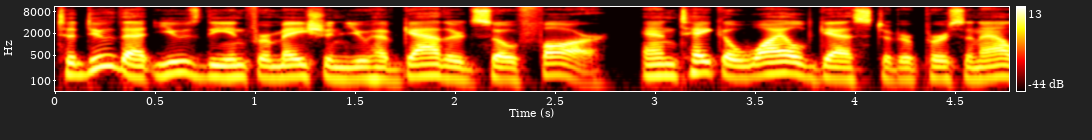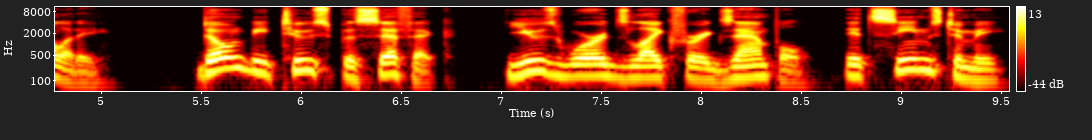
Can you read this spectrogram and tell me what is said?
To do that use the information you have gathered so far and take a wild guess at her personality. Don't be too specific, use words like for example, it seems to me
